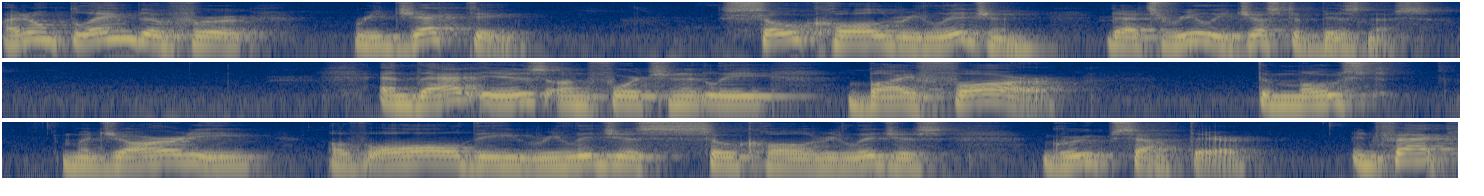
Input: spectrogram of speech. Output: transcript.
I don't blame them for rejecting so-called religion that's really just a business. And that is, unfortunately, by far the most majority of all the religious, so-called religious groups out there. In fact,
